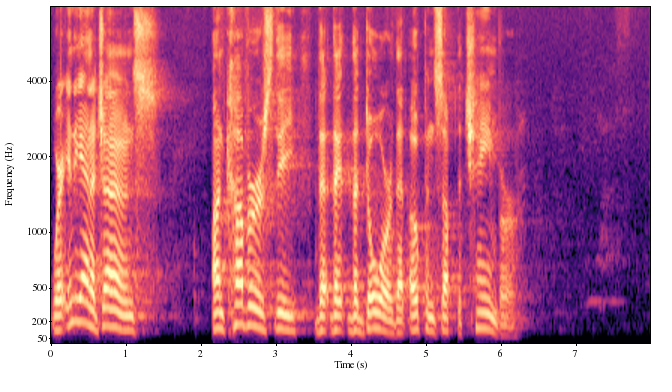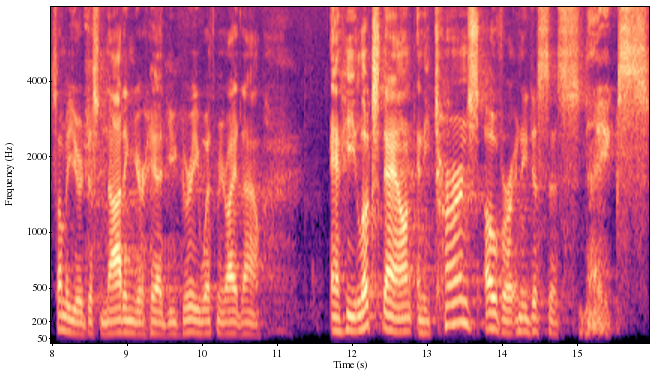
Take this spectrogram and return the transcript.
where Indiana Jones uncovers the, the, the, the door that opens up the chamber. Some of you are just nodding your head. You agree with me right now and he looks down and he turns over and he just says, Snakes.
